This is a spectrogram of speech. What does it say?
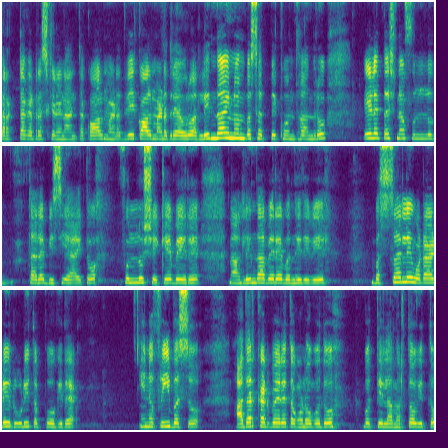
ಕರೆಕ್ಟಾಗಿ ಅಡ್ರೆಸ್ ಕೇಳೋಣ ಅಂತ ಕಾಲ್ ಮಾಡಿದ್ವಿ. ಕಾಲ್ ಮಾಡಿದ್ರೆ ಅವರು ಅಲ್ಲಿಂದ ಇನ್ನೊಂದು ಬಸ್ ಹತ್ತಬೇಕು ಅಂತ ಅಂದರು. ಹೇಳಿದ ತಕ್ಷಣ ಫುಲ್ಲು ತಲೆ ಬಿಸಿ ಆಯಿತು. ಫುಲ್ಲು ಸೆಕೆ ಬೇರೆ. ನಾ ಅಲ್ಲಿಂದ ಬೇರೆ ಬಂದಿದ್ದೀವಿ ಬಸ್ಸಲ್ಲಿ ಓಡಾಡಿ ರೂಢಿ ತಪ್ಪೋಗಿದೆ ಇನ್ನು ಫ್ರೀ ಬಸ್ಸು. ಆಧಾರ್ ಕಾರ್ಡ್ ಬೇರೆ ತೊಗೊಂಡೋಗೋದು ಗೊತ್ತಿಲ್ಲ, ಮರ್ತೋಗಿತ್ತು.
